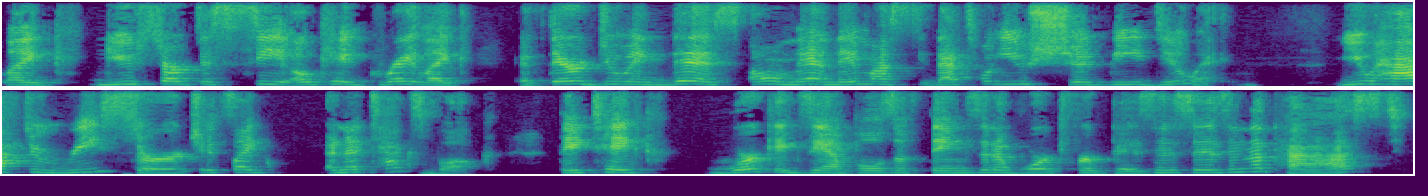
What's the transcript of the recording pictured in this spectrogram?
Like you start to see, okay, great. Like if they're doing this, oh man, they must, that's what you should be doing. You have to research. It's like in a textbook. They take work examples of things that have worked for businesses in the past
